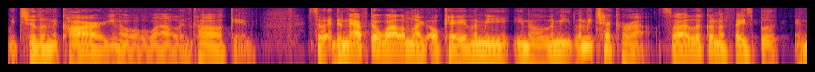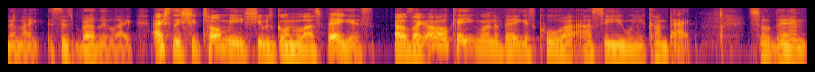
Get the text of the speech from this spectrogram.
we chill in the car, you know, a while and talk and so then after a while I'm like, okay, let me, you know, let me let me check her out. So I look on the Facebook and then like it's this brother like actually she told me she was going to Las Vegas. I was like, oh, okay, you're going to Vegas, cool. I, I'll see you when you come back. So then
